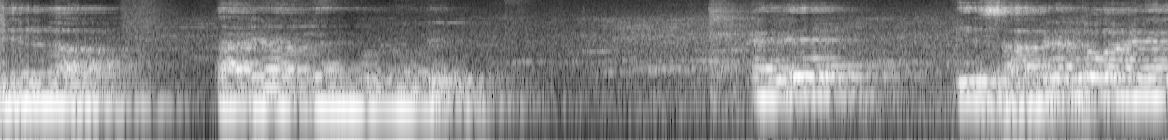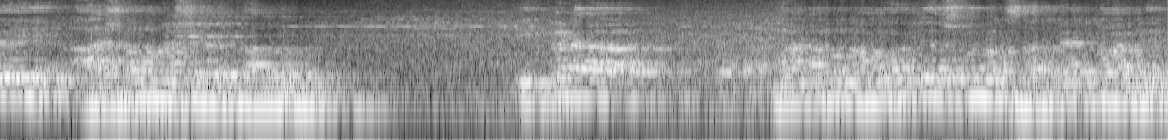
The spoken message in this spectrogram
జిల్లా కార్యవర్గానికి ఉంటుంది. అయితే ఈ సభ్యత్వం అనేది ఆషామాషి కాదు ఇక్కడ మనము నమోదు చేసుకున్న సభ్యత్వాన్ని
